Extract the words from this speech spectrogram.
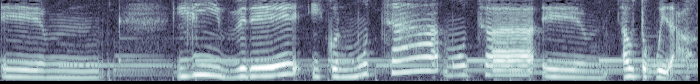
Em, libre y con mucha, mucha eh, autocuidado.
